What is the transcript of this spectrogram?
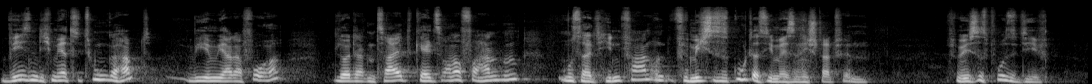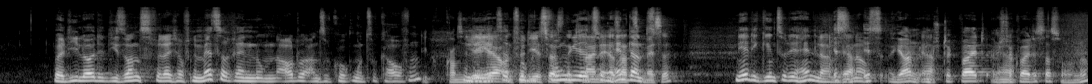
wesentlich mehr zu tun gehabt, wie im Jahr davor. Die Leute hatten Zeit, Geld ist auch noch vorhanden, muss halt hinfahren und für mich ist es gut, dass die Messen nicht stattfinden. Für mich ist es positiv. Weil die Leute, die sonst vielleicht auf eine Messe rennen, um ein Auto anzugucken und zu kaufen, Die kommen sind ja hierher jetzt und für dazu die ist das eine kleine zu den Händlern- Ersatzmesse. Nee, die gehen zu den Händlern. Ist, genau. ist, ja, ein Ja. Stück weit, ein Ja. Stück weit ist das so, ne?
